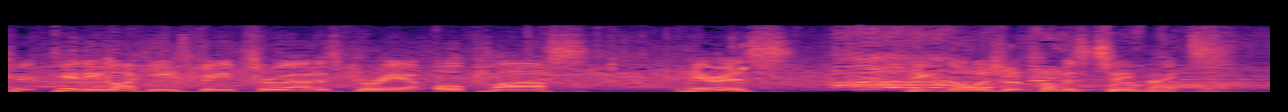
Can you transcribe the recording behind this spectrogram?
Kirk Penney, like he's been throughout his career, all class. Here is the acknowledgement from his teammates.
